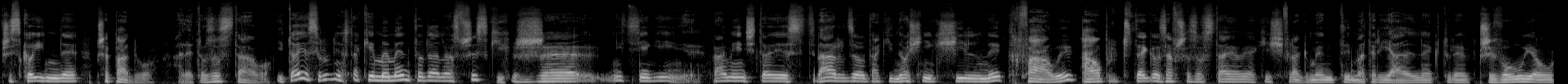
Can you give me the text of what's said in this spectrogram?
Wszystko inne przepadło ale to zostało. I to jest również takie memento dla nas wszystkich, że nic nie ginie. Pamięć to jest bardzo taki nośnik silny, trwały, a oprócz tego zawsze zostają jakieś fragmenty materialne, które przywołują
